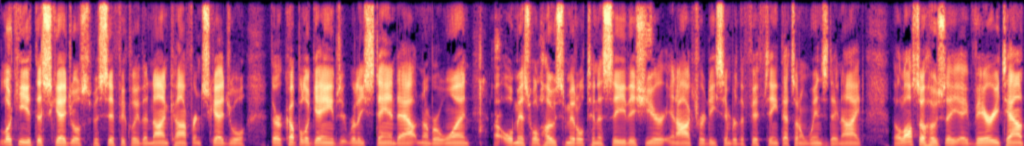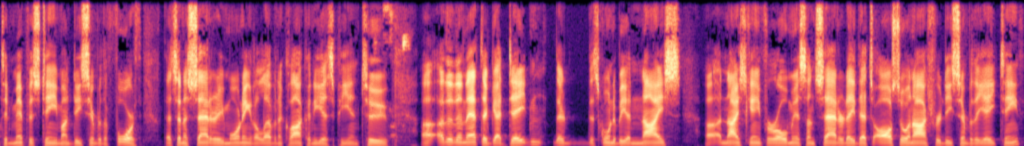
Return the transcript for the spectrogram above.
looking at the schedule, specifically the non-conference schedule, there are a couple of games that really stand out. Number one, uh, Ole Miss will host Middle Tennessee this year in Oxford, December the 15th. That's on a Wednesday night. They'll also host a, a very talented Memphis team on December the 4th. That's on a Saturday morning at 11 o'clock on ESPN2. Uh, other than that, they've got Dayton. They're, that's going to be a nice, uh, a nice game for Ole Miss on Saturday. That's also in Oxford, December the 18th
